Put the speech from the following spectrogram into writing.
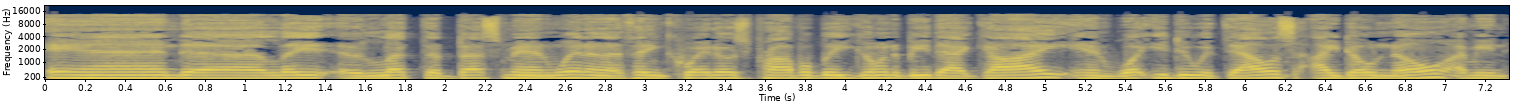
and uh, lay, uh, let the best man win. And I think Cueto's probably going to be that guy. And what you do with Dallas, I don't know. I mean,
